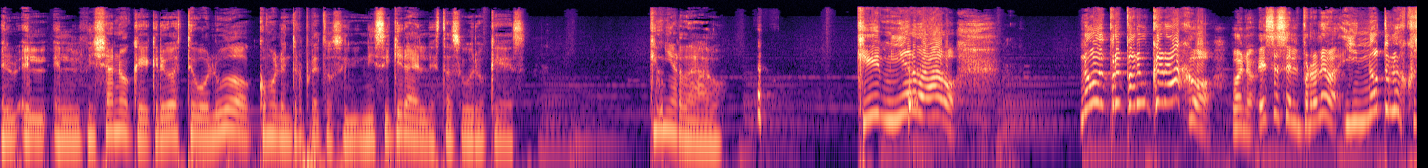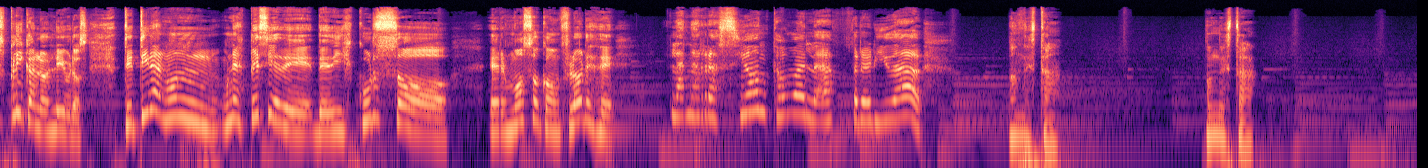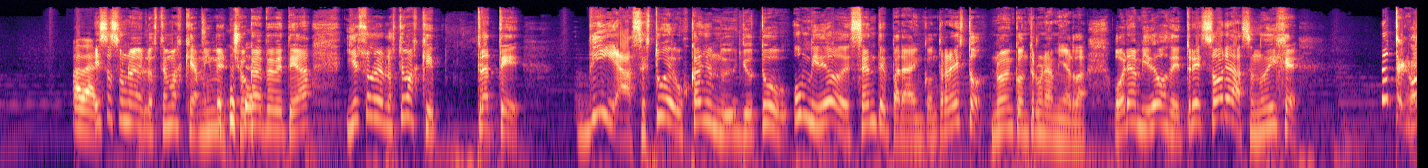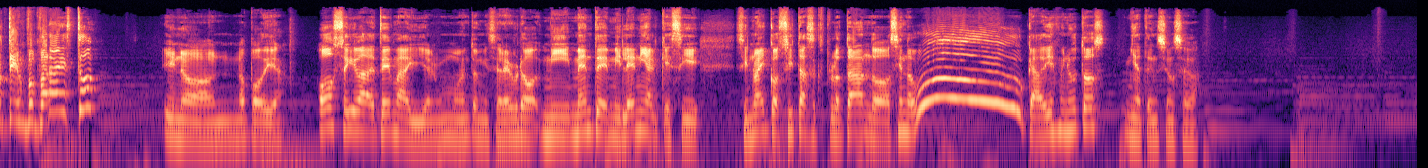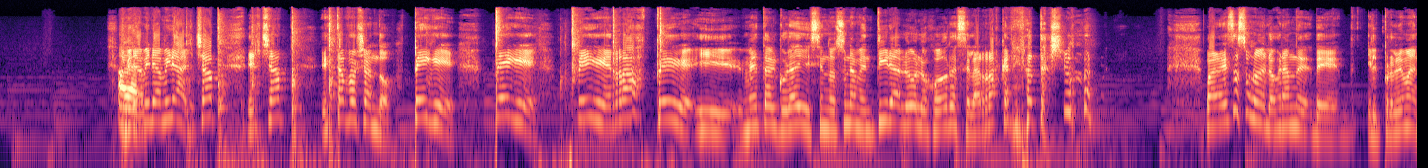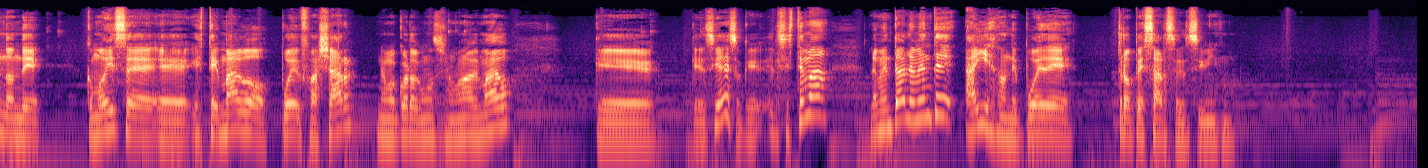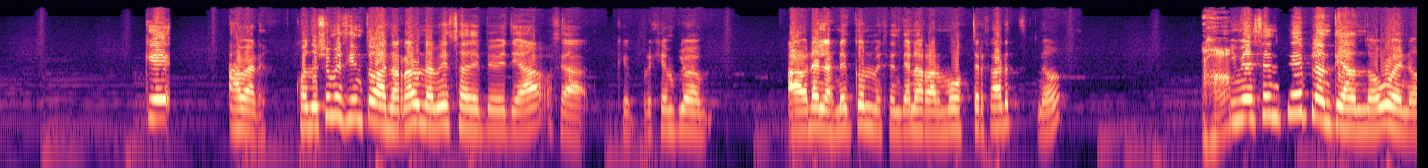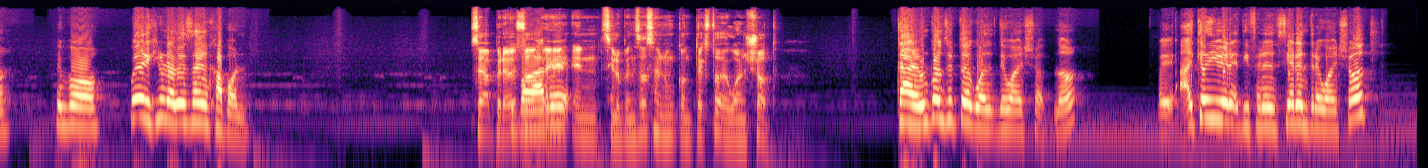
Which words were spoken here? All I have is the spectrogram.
El, el- el villano que creó este boludo, ¿cómo lo interpreto? Si ni siquiera él está seguro qué es. ¿Qué mierda hago? ¿Qué mierda hago? ¡No me preparé un carajo! Bueno, ese es el problema. Y no te lo explican los libros. Te tiran un- una especie de, de discurso hermoso con flores de... La narración toma la prioridad. ¿Dónde está? ¿Dónde está? A ver, Eso es uno de los temas que a mí me choca de PBTA. Y es uno de los temas que traté días. Estuve buscando en YouTube un video decente para encontrar esto. No encontré una mierda. O eran videos de 3 horas donde dije, no tengo tiempo para esto. Y no, no podía. O se iba de tema y en algún momento mi cerebro, mi mente de millennial, que si, si no hay cositas explotando, haciendo "Uh", cada 10 minutos, mi atención se va. a Mira, ver, mira, mira, el chat, el chat está fallando. Pegue, pegue, pegue, ras, pegue. Y Metal Kurai diciendo es una mentira, luego los jugadores se la rascan y no te ayudan. Bueno, eso es uno de los grandes. De, el problema en donde, como dice eh, este mago, puede fallar. No me acuerdo cómo se llamaba el mago. Que, que decía eso, que el sistema, lamentablemente, ahí es donde puede tropezarse en sí mismo. que. A ver, cuando yo me siento a narrar una mesa de PBTA, o sea, que por ejemplo, ahora en las Netcon me senté a narrar Monster Hearts, ¿no? Ajá. Y me senté planteando, bueno, tipo, voy a elegir una mesa en Japón. O sea, pero Tipo, eso, agarré- eh, en- si lo pensás en un contexto de one shot. Claro, un concepto de one, de one shot, ¿no? Eh, hay que diferenciar entre one shot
